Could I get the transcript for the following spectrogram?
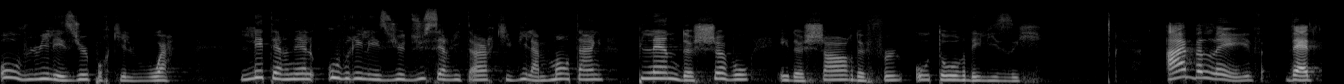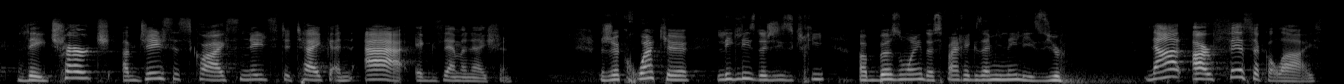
ouvre-lui les yeux pour qu'il voie. L'Éternel ouvrit les yeux du serviteur qui vit la montagne pleine de chevaux et de chars de feu autour d'Élysée. That the church of Jesus Christ needs to take an eye examination. Je crois que l'Église de Jésus-Christ a besoin de se faire examiner les yeux. Not our physical eyes,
